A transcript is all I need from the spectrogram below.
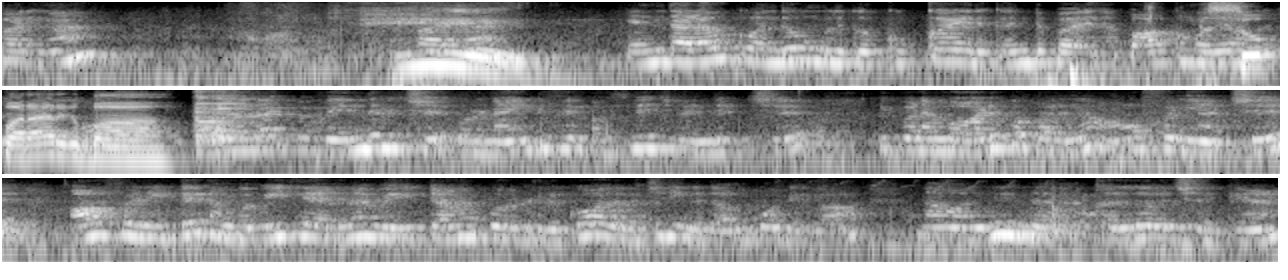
பாருங்க. எந்த அளவுக்கு வந்து உங்களுக்கு குக் ஆயிருக்குன்ட்டு பாருங்க பார்க்கும்போது சூப்பரா இருக்குப்பா. அதெல்லாம் இப்போ வெந்துடுச்சு. ஒரு 95% ஃபைவ் பர்சன்டேஜ் வெந்துடுச்சு. இப்போ நம்ம அடுப்பை பாருங்க ஆஃப் பண்ணியாச்சு. ஆஃப் பண்ணிட்டு நம்ம வீட்டில் என்ன வெயிட்டான பொருள் இருக்கோ அதை வச்சு நீங்கள் தம் போட்டுக்கலாம். நான் வந்து இந்த கல்லை வச்சிருக்கேன்.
